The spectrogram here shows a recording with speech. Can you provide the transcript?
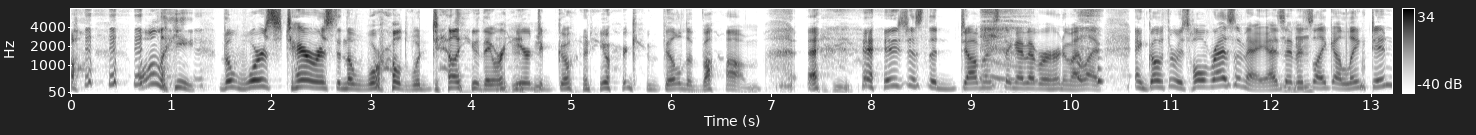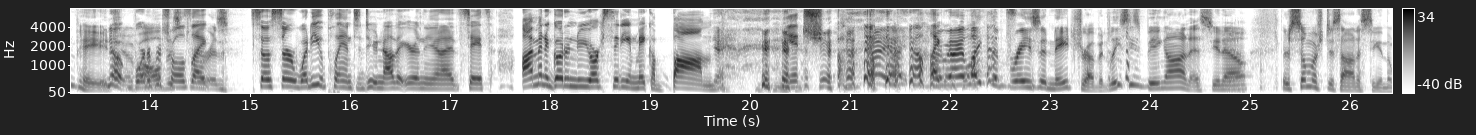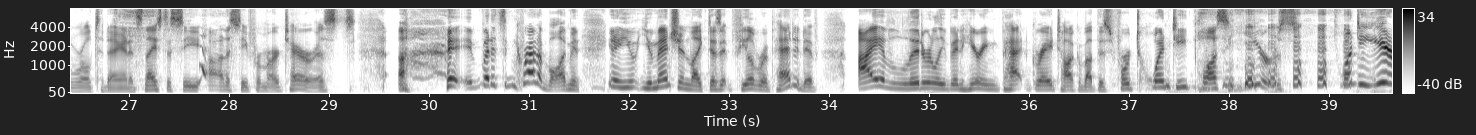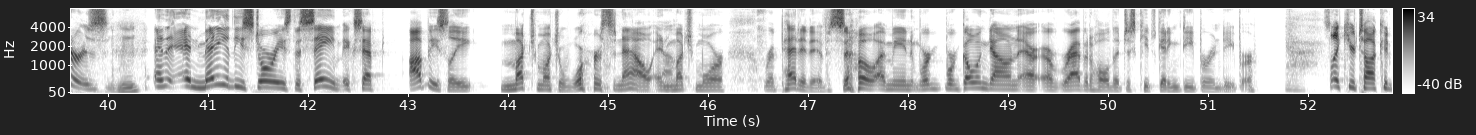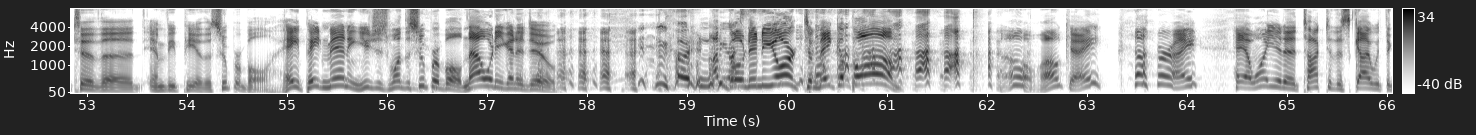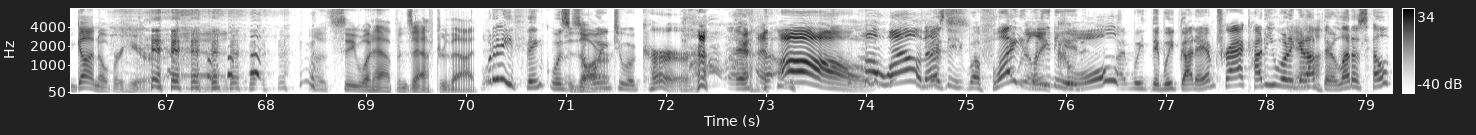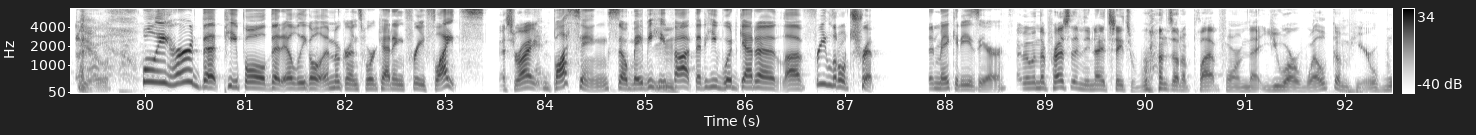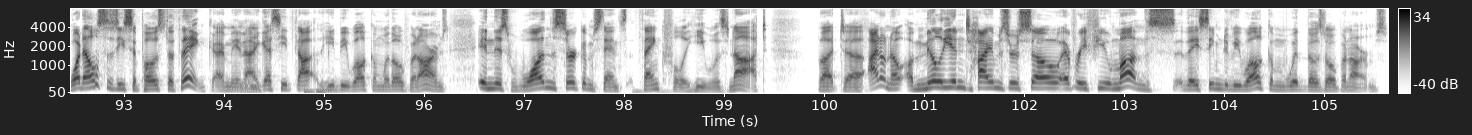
only the worst terrorist in the world would tell you they were here to go to New York and build a bomb. it's just the dumbest thing I've ever heard in my life. And go through his whole resume as if it's mm-hmm. like a LinkedIn page. No, Border Patrol's like So, sir, what do you plan to do now that you're in the United States? I'm going to go to New York City and make a bomb, bitch. I, I, I, mean, I like the brazen nature of it. At least he's being honest. You know, yeah. there's so much dishonesty in the world today, and it's nice to see honesty from our terrorists. Uh, but it's incredible. I mean, you know, you you mentioned like, does it feel repetitive? I have literally been hearing Pat Gray talk about this for 20 plus years. 20 years, mm-hmm. and and many of these stories the same, except obviously much much worse now and yeah. much more repetitive. So I mean, we're we're going down a, a, rabbit hole that just keeps getting deeper and deeper. It's like you're talking to the MVP of the Super Bowl. Hey, Peyton Manning, you just won the Super Bowl. Now what are you going to do? Go to I'm going to New York to make a bomb. oh, okay. All right hey, I want you to talk to this guy with the gun over here. let's see what happens after that. What did he think was Bizarre. going to occur? oh, oh, wow, that's a flight. Really cool. Uh, we, we've got Amtrak. How do you want to yeah. get up there? Let us help you. well, he heard that people, that illegal immigrants were getting free flights. That's right. And busing. So maybe he mm. thought that he would get a, a free little trip and make it easier. I mean, when the president of the United States runs on a platform that you are welcome here, what else is he supposed to think? I mean, mm-hmm. I guess he thought he'd be welcome with open arms. In this one circumstance, thankfully, he was not. But uh, I don't know, a million times or so every few months, they seem to be welcome with those open arms.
